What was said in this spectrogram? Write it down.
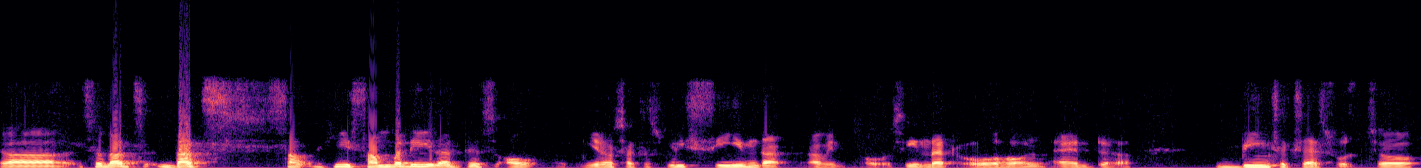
uh, so that's that's some, he's somebody that is all you know successfully seen that I mean seen that overhaul and uh, being successful. So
